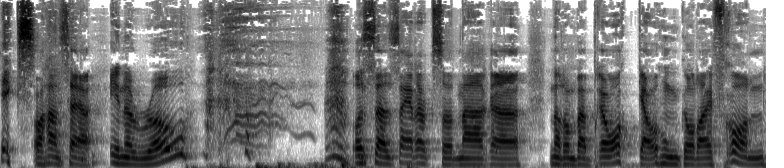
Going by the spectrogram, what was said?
dicks. Och han säger in a row. Och sen säger det också när, eh, när de börjar bråka och hon går därifrån.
